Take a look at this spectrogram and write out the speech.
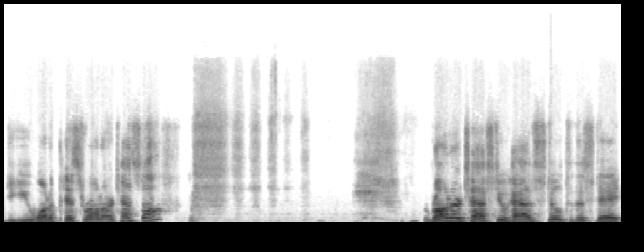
Do you want to piss Ron Artest off? Ron Artest, who has still to this day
